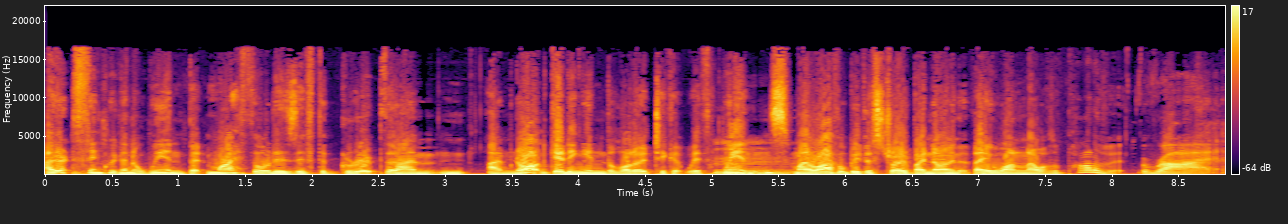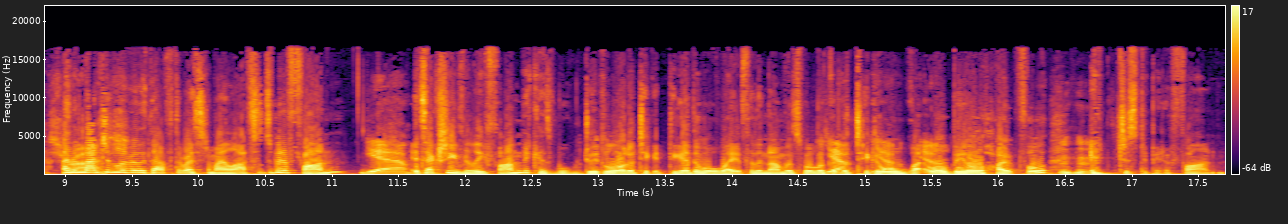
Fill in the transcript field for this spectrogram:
I don't think we're going to win, but my thought is if the group that I'm I'm not getting in the lotto ticket with Hmm. wins, my life will be destroyed by knowing that they won and I was a part of it. Right. And right. imagine living with that for the rest of my life. So it's a bit of fun. Yeah. It's actually really fun because we'll do the lotto ticket together. We'll wait for the numbers. We'll look Yeah, at the ticket. yeah, we'll. Mm-hmm. we'll be all hopeful. It's just a bit of fun.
